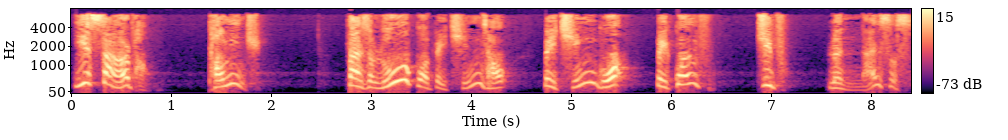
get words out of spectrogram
一散而跑，逃命去。但是如果被秦朝、被秦国、被官府拘捕，仍然是死。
